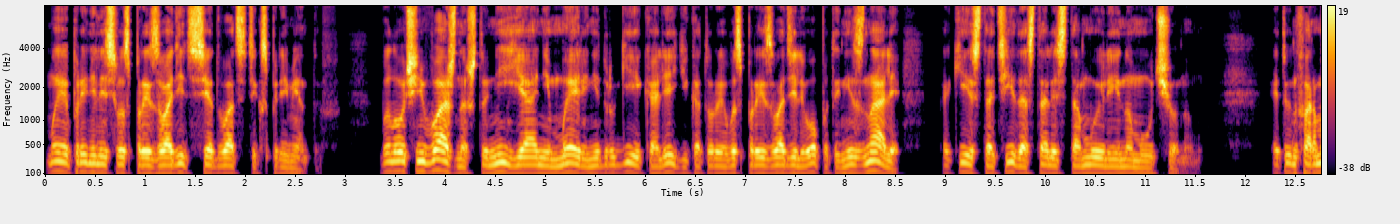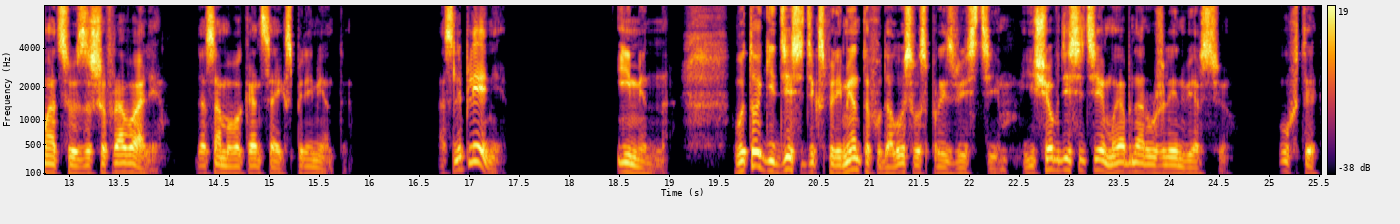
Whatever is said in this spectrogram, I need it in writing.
мы принялись воспроизводить все 20 экспериментов. Было очень важно, что ни я, ни Мэри, ни другие коллеги, которые воспроизводили опыты, не знали, какие статьи достались тому или иному ученому. Эту информацию зашифровали до самого конца эксперимента. Ослепление. Именно. В итоге 10 экспериментов удалось воспроизвести. Еще в 10 мы обнаружили инверсию. Ух ты,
